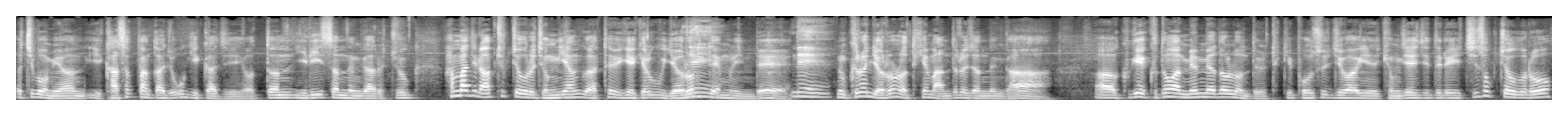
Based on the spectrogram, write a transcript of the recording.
어찌 보면 이 가석방까지 오기까지 어떤 일이 있었는가를 쭉 한마디로 압축적으로 정리한 것 같아요. 이게 결국 여론 네. 때문인데 네. 그럼 그런 여론은 어떻게 만들어졌는가? 어, 그게 그동안 몇몇 언론들 특히 보수지와 이 경제지들이 지속적으로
